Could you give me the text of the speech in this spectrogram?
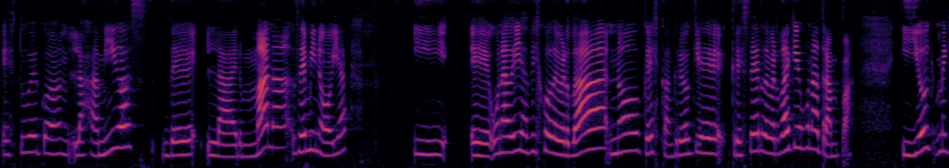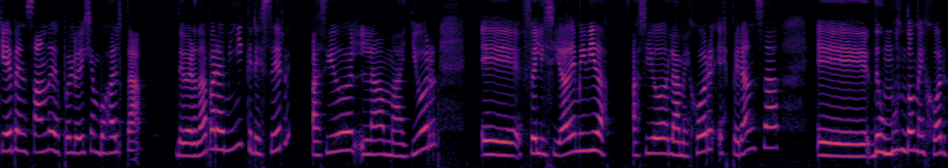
estuve con las amigas de la hermana de mi novia y eh, una de ellas dijo, de verdad, no crezcan, creo que crecer de verdad que es una trampa. Y yo me quedé pensando y después lo dije en voz alta, de verdad para mí crecer ha sido la mayor eh, felicidad de mi vida. Ha sido la mejor esperanza eh, de un mundo mejor.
